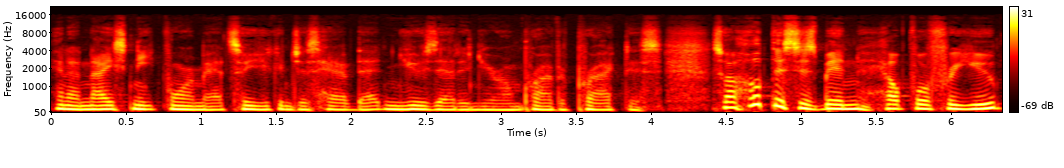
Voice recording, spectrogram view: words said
in a nice, neat format. So you can just have that and use that in your own private practice. So I hope this has been helpful for you.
